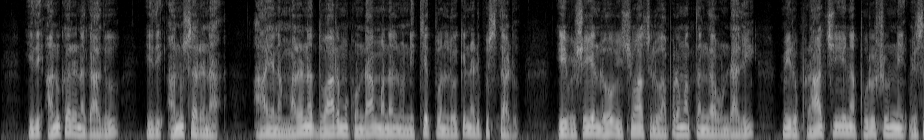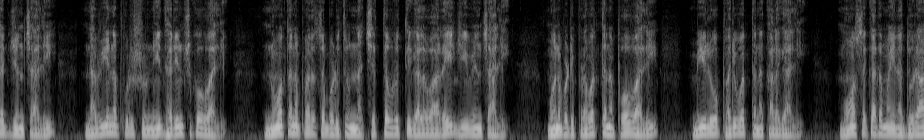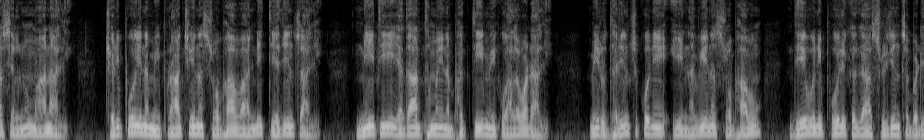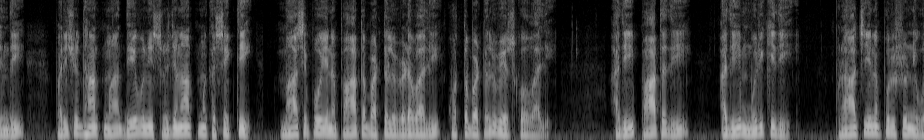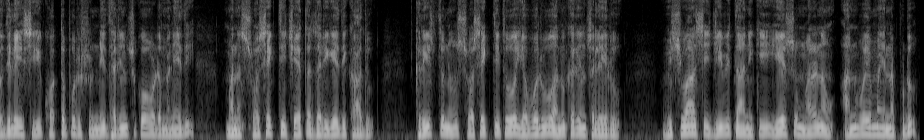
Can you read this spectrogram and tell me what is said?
ఇది అనుకరణ కాదు ఇది అనుసరణ. ఆయన మరణ ద్వారము గుండా మనల్ని నిత్యత్వంలోకి నడిపిస్తాడు. ఈ విషయంలో విశ్వాసులు అప్రమత్తంగా ఉండాలి. మీరు ప్రాచీన పురుషుణ్ణి విసర్జించాలి నవీన పురుషుణ్ణి ధరించుకోవాలి. నూతనపరచబడుతున్న చిత్తవృత్తి గలవారై జీవించాలి. మునుపటి ప్రవర్తన పోవాలి మీలో పరివర్తన కలగాలి. మోసకరమైన దురాశలను మానాలి. చెడిపోయిన మీ ప్రాచీన స్వభావాన్ని త్యజించాలి. నీతి యథార్థమైన భక్తి మీకు అలవడాలి. మీరు ధరించుకునే ఈ నవీన స్వభావం దేవుని పోలికగా సృజించబడింది. పరిశుద్ధాత్మ దేవుని సృజనాత్మక శక్తి. మాసిపోయిన పాత బట్టలు విడవాలి కొత్త బట్టలు వేసుకోవాలి. అది పాతది అది మురికిది. ప్రాచీన పురుషుణ్ణి వదిలేసి కొత్త పురుషుణ్ణి ధరించుకోవడం అనేది మన స్వశక్తి చేత జరిగేది కాదు. క్రీస్తును స్వశక్తితో ఎవ్వరూ అనుకరించలేరు. విశ్వాసి జీవితానికి యేసు మరణం అన్వయమైనప్పుడు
